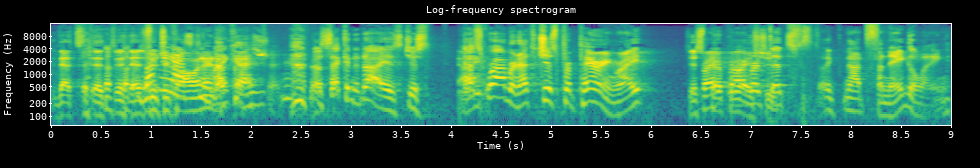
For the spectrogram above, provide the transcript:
that's that's, that's what you're calling it. okay. Question. No, second to die is just. That's I, Robert. That's just preparing, right? Just right, preparation. Robert. That's like not finagling.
